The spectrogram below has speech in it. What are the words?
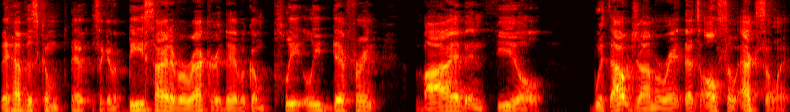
they have this com- it's like the B side of a record. They have a completely different vibe and feel without Ja Morant that's also excellent.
